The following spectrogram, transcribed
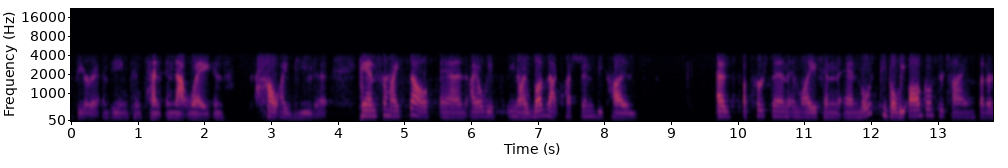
spirit, and being content in that way is how I viewed it. And for myself, and I always, you know, I love that question because as a person in life and and most people we all go through times that are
